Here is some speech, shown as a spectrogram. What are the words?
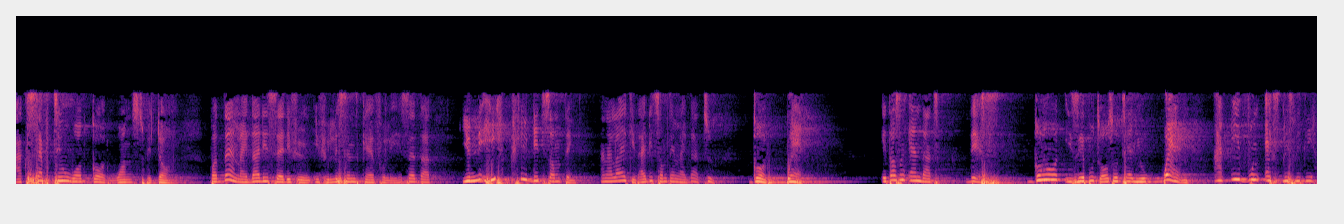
accepting what God wants to be done. But then, like Daddy said, if you if you listened carefully, he said that you need, he he did something. And I like it. I did something like that too. God, when? It doesn't end at this. God is able to also tell you when and even explicitly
